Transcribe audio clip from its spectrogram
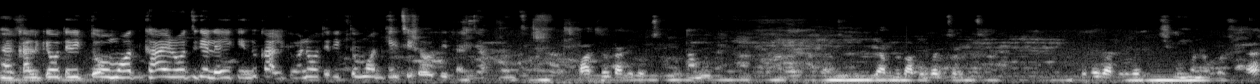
হ্যাঁ কালকে অতিরিক্ত মদ খায় রোজ গেলেই কিন্তু কালকে মানে অতিরিক্ত মদ খেয়েছিল তাই যা। মারধর কাকে করছিল আমার যে আপনি বাপের বাড়ি চলে গেছেন কোথায় বাপের বাড়ি? শুভনগর। হ্যাঁ?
